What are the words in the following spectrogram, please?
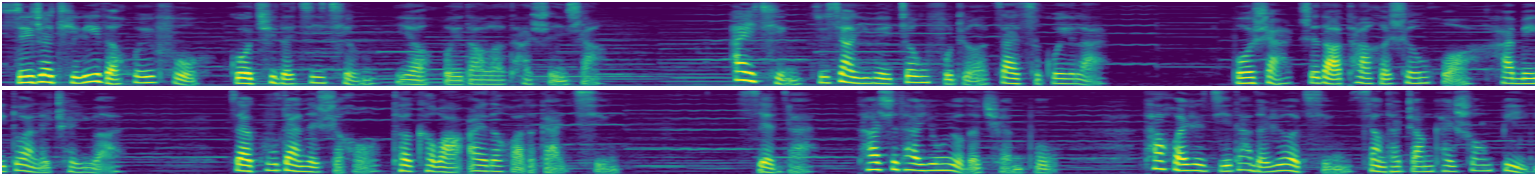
随着体力的恢复，过去的激情也回到了他身上。爱情就像一位征服者再次归来。波莎知道他和生活还没断了尘缘，在孤单的时候，他渴望爱德华的感情。现在，他是他拥有的全部。他怀着极大的热情向他张开双臂。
